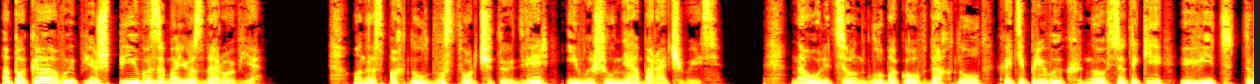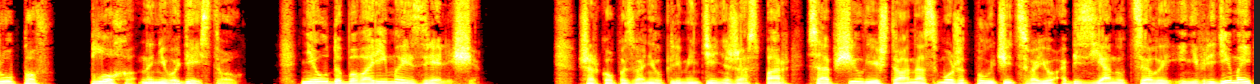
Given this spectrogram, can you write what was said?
А пока выпьешь пиво за мое здоровье. Он распахнул двустворчатую дверь и вышел, не оборачиваясь. На улице он глубоко вдохнул, хоть и привык, но все-таки вид трупов плохо на него действовал. Неудобоваримое зрелище. Шарко позвонил Клементине Жаспар, сообщил ей, что она сможет получить свою обезьяну целой и невредимой,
